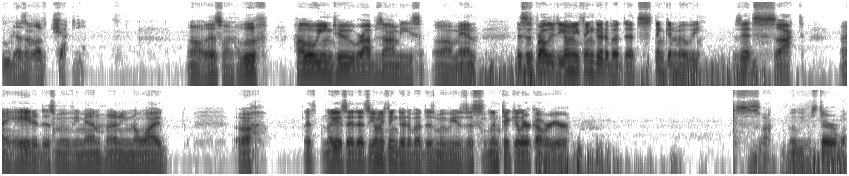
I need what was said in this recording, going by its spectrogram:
Who doesn't love Chucky? Oh, this one. Oof. Halloween 2, Rob Zombies. Oh, man. This is probably the only thing good about that stinking movie. Because it sucked. I hated this movie, man. I don't even know why. Ugh. That's like I said. That's the only thing good about this movie is this lenticular cover here. Suck. Movie was terrible.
